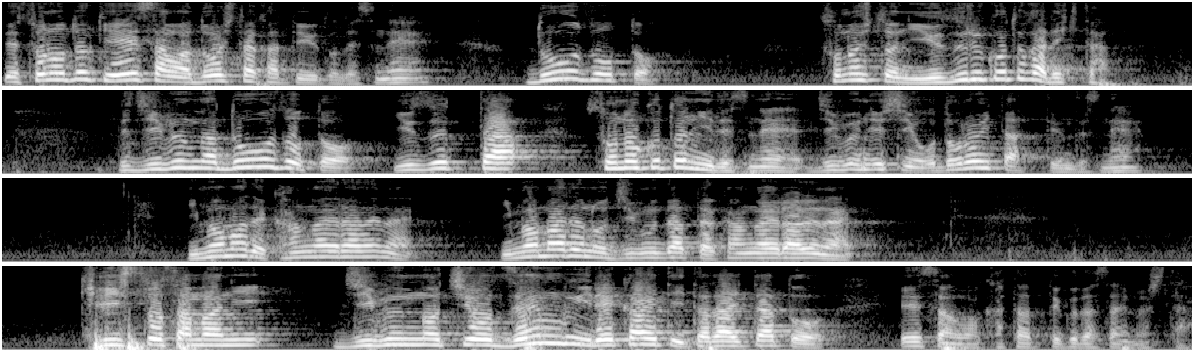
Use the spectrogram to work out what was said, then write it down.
でその時 A さんはどうしたかというとですねどうぞとその人に譲ることができた。で自分がどうぞと譲ったそのことにですね自分自身驚いたっていうんですね。今まで考えられない。今までの自分だったら考えられない。キリスト様に自分の血を全部入れ替えていただいたと A さんは語ってくださいました。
